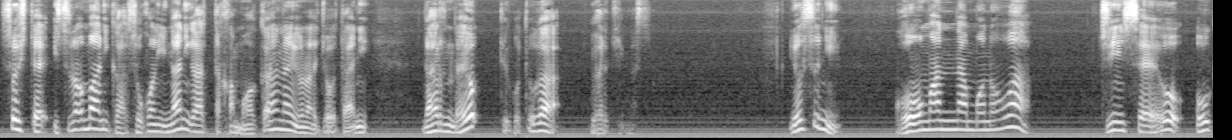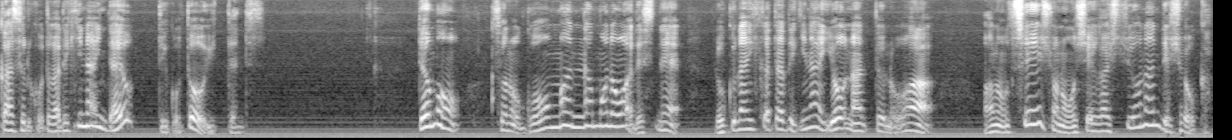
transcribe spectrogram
そしていつの間にかそこに何があったかもわからないような状態になるんだよということが言われています。要するに傲慢なものは人生を謳歌することができないんだよっていうことを言ってんです。でもその傲慢なものはですねろくな生き方できないよなんていうのはあの聖書の教えが必要なんでしょうか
